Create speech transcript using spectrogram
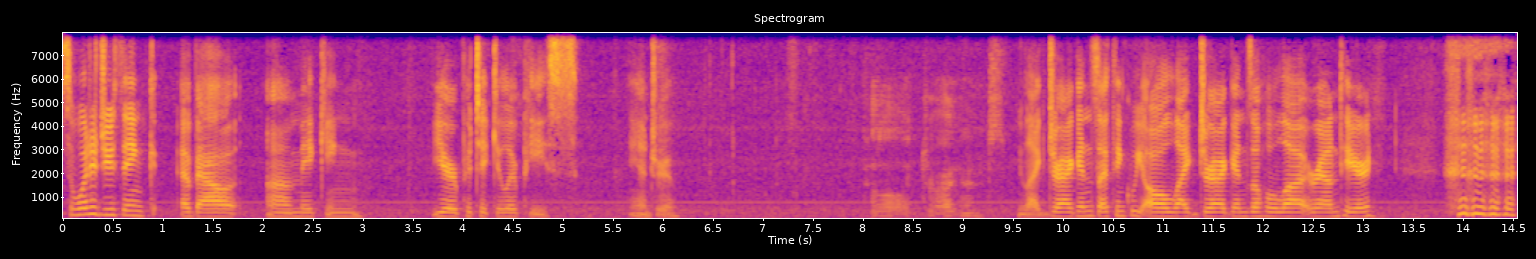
So, what did you think about um, making your particular piece, Andrew? Because I like dragons. You like dragons? I think we all like dragons a whole lot around here.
